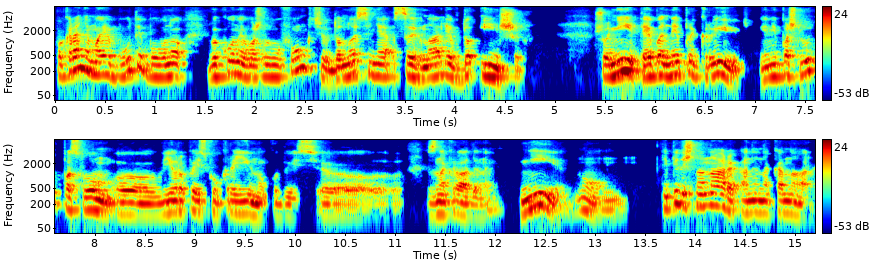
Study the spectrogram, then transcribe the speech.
покарання має бути, бо воно виконує важливу функцію донесення сигналів до інших. Що ні, тебе не прикриють і не пошлють послом о, в європейську країну кудись о, з накраденим. Ні, ну ти підеш на нари, а не на канари.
